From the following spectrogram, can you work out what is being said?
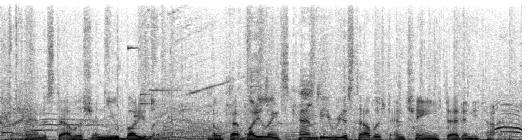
And establish a new buddy link. Note that buddy links can be re-established and changed at any time.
